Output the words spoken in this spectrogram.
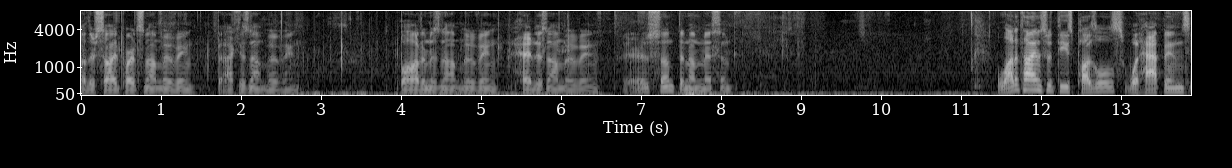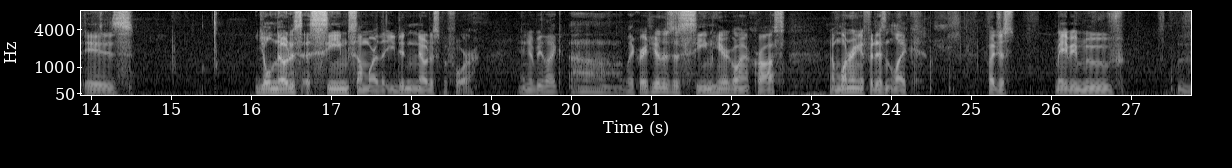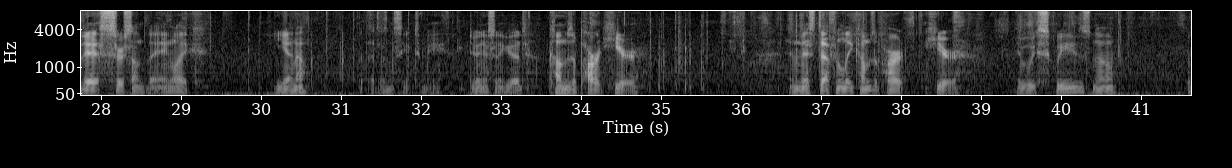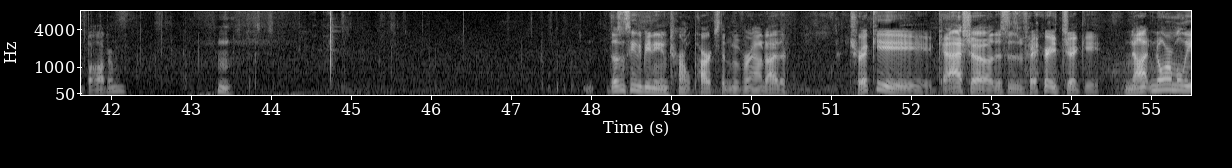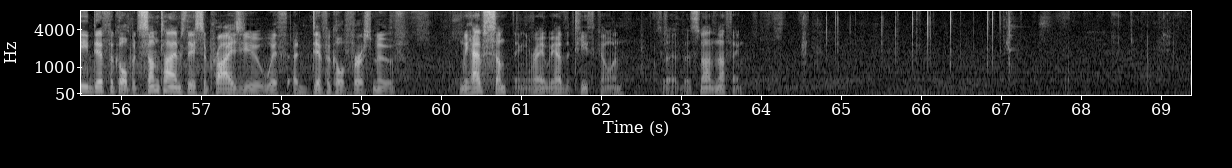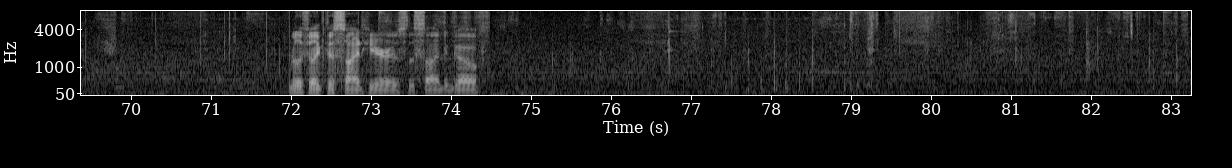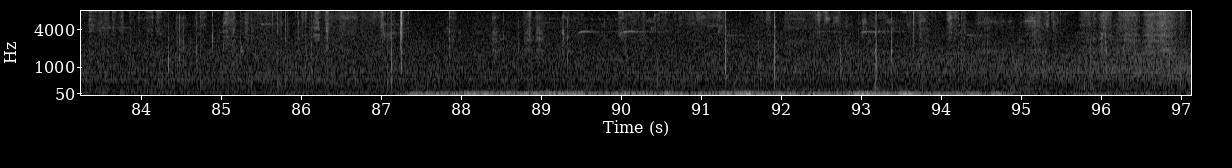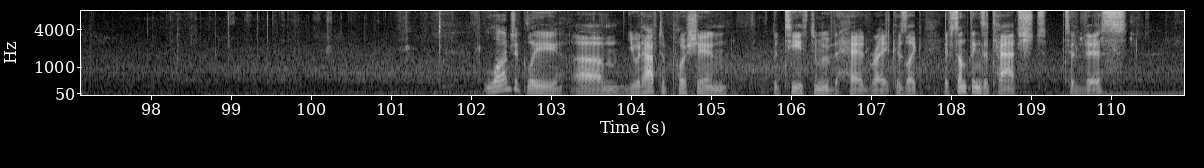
Other side part's not moving. Back is not moving. Bottom is not moving. Head is not moving. There's something I'm missing. A lot of times with these puzzles, what happens is you'll notice a seam somewhere that you didn't notice before. And you'll be like, oh, like right here, there's a seam here going across. And I'm wondering if it isn't like, if I just maybe move this or something, like, you know? But that doesn't seem to be doing us any good. Comes apart here. And this definitely comes apart here. Maybe we squeeze? No the bottom. Hmm. Doesn't seem to be any internal parts that move around either. Tricky. Kasho. This is very tricky. Not normally difficult, but sometimes they surprise you with a difficult first move. We have something, right? We have the teeth going. So that's not nothing. Really feel like this side here is the side to go. Logically, um, you would have to push in the teeth to move the head, right? Because like if something's attached to this,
